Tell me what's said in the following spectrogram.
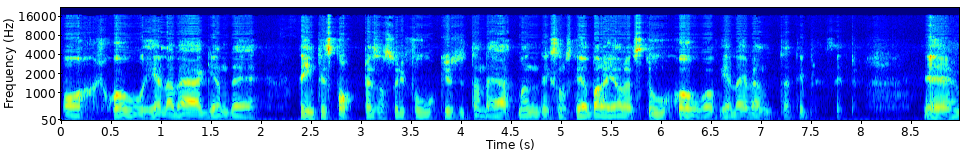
vara show hela vägen. Det, det, är inte sporten som står i fokus utan det är att man liksom ska bara göra en stor show av hela eventet i princip. Eh,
